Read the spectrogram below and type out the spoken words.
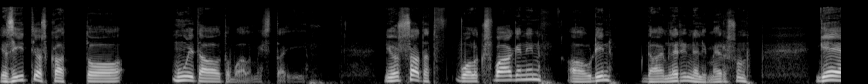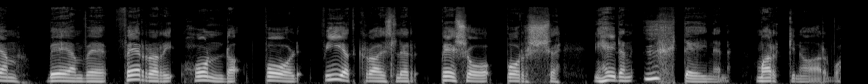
Ja sitten jos katsoo muita autovalmistajia, niin jos saatat Volkswagenin, Audin, Daimlerin eli Mersun, GM, BMW, Ferrari, Honda, Ford, Fiat Chrysler, Peugeot, Porsche, niin heidän yhteinen markkina-arvo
